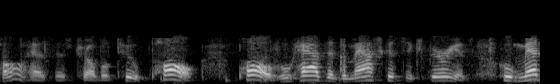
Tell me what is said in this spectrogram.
Paul has this trouble too. Paul, Paul, who had the Damascus experience, who met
